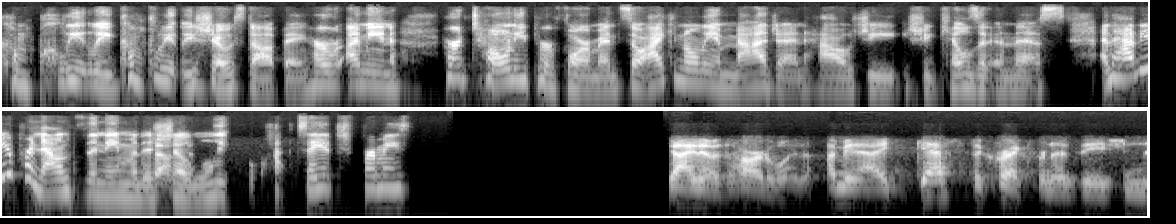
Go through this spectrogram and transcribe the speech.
completely completely show stopping her i mean her tony performance so i can only imagine how she she kills it in this and how do you pronounce the name of the yeah. show say it for me yeah, I know it's a hard one. I mean, I guess the correct pronunciation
